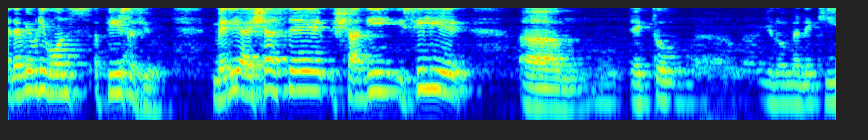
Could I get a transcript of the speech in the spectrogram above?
And everybody wants a piece of you मेरी आयशा से शादी इसीलिए एक तो यू नो मैंने की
